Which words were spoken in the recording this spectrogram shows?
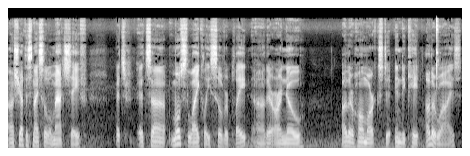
Uh, she got this nice little match safe. It's it's uh, most likely silver plate. Uh, there are no other hallmarks to indicate otherwise,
